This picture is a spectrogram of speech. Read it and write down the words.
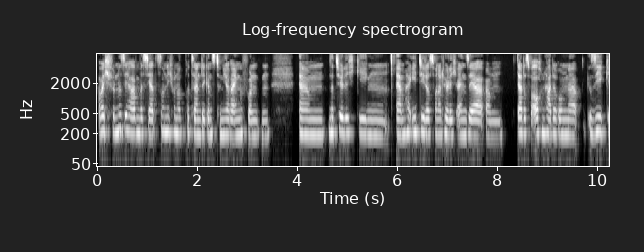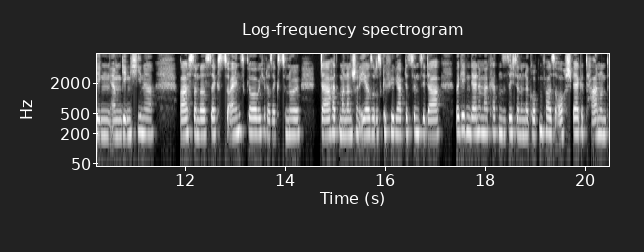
Aber ich finde, sie haben bis jetzt noch nicht hundertprozentig ins Turnier reingefunden. Ähm, natürlich gegen ähm, Haiti, das war natürlich ein sehr, ähm, ja, das war auch ein hart errungener Sieg gegen, ähm, gegen China. War es dann das 6 zu 1, glaube ich, oder 6 zu 0. Da hat man dann schon eher so das Gefühl gehabt, jetzt sind sie da. Weil gegen Dänemark hatten sie sich dann in der Gruppenphase auch schwer getan und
